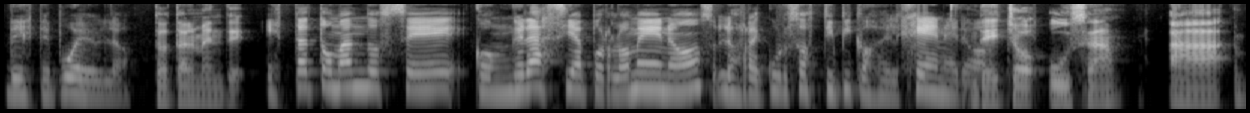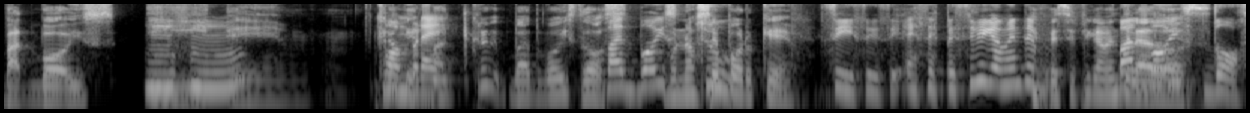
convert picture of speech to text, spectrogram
de este pueblo Totalmente. está tomándose con gracia por lo menos los recursos típicos del género. De hecho, usa a Bad Boys y. Eh, creo, que Break. Bad, creo que Bad Boys 2. Bad Boys no sé 2. por qué. Sí, sí, sí. Es específicamente, Específicamente Bad la Boys 2. 2.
